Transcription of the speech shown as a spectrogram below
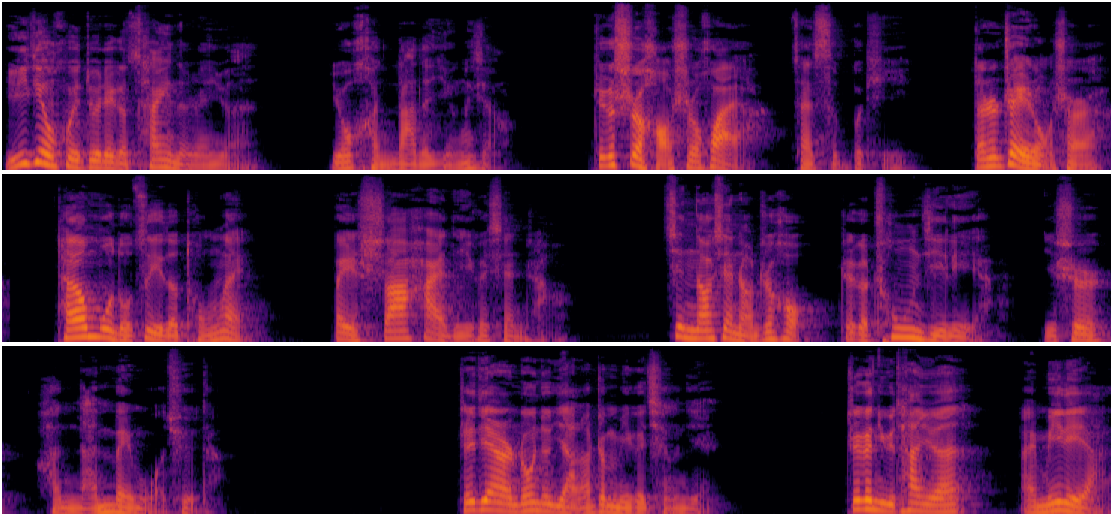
一定会对这个参与的人员有很大的影响。这个是好是坏啊，在此不提。但是这种事儿啊。他要目睹自己的同类被杀害的一个现场，进到现场之后，这个冲击力啊也是很难被抹去的。这电影中就演了这么一个情节：这个女探员艾米莉亚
